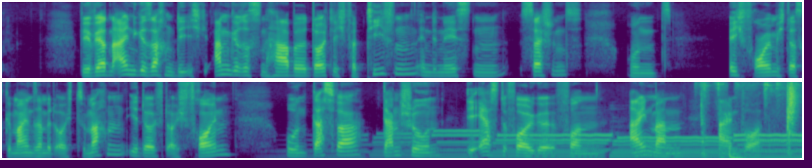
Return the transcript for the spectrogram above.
Wir werden einige Sachen, die ich angerissen habe, deutlich vertiefen in den nächsten Sessions und ich freue mich, das gemeinsam mit euch zu machen. Ihr dürft euch freuen. Und das war dann schon die erste Folge von Ein Mann, ein Wort.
